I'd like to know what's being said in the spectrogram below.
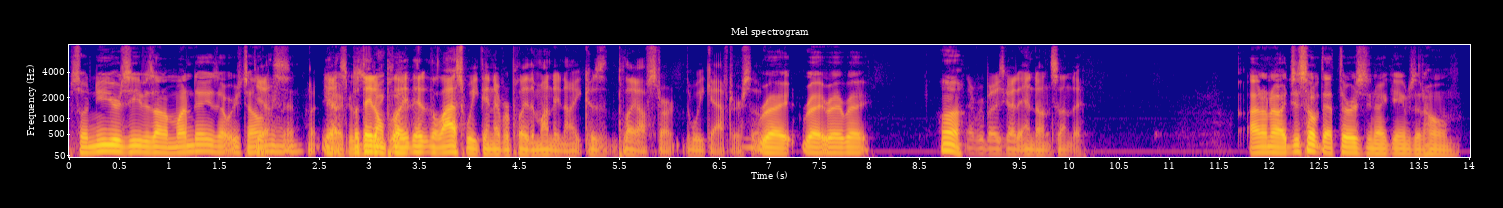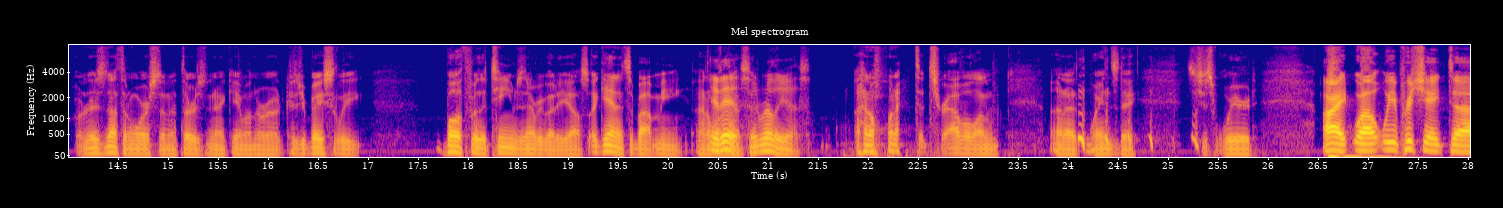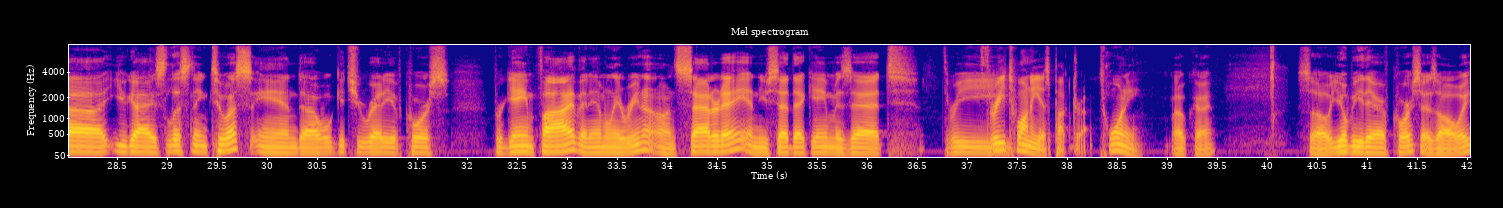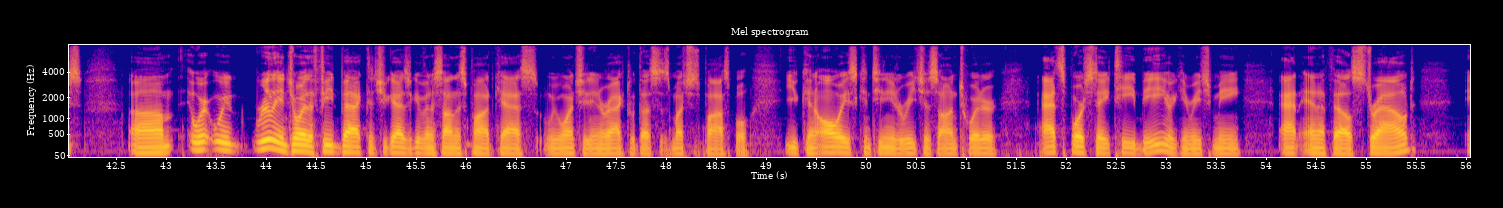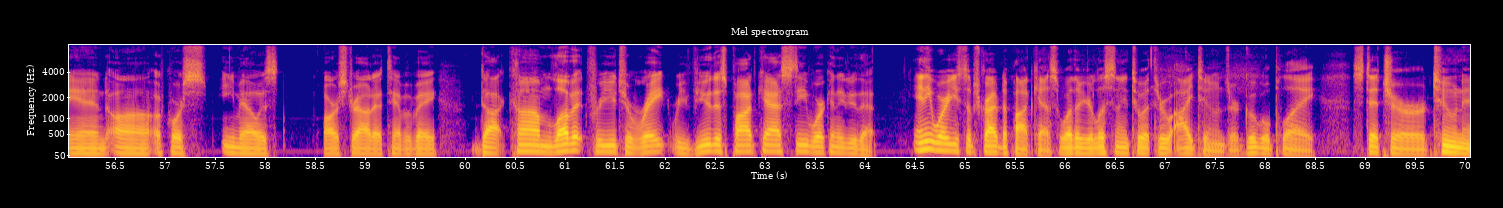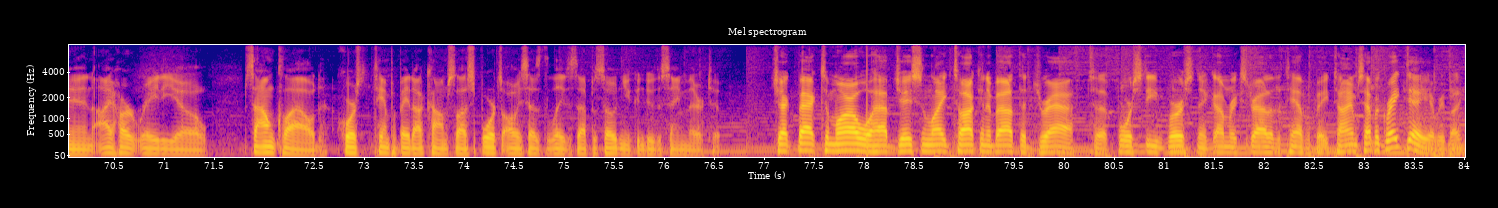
So New Year's Eve is on a Monday. Is that what you're telling yes. me? Then? Uh, Yeah, but they don't play they, the last week. They never play the Monday night because the playoffs start the week after. So Right, right, right, right. Huh. everybody's got to end on Sunday. I don't know. I just hope that Thursday night game's at home. There's nothing worse than a Thursday night game on the road because you're basically both for the teams and everybody else. Again, it's about me. I don't It wanna. It really is. I don't want to have to travel on on a Wednesday. it's just weird. All right. Well, we appreciate uh, you guys listening to us, and uh, we'll get you ready, of course, for Game Five at Amalie Arena on Saturday. And you said that game is at three Three twenty is puck drop. 20. Okay. So you'll be there, of course, as always. Um, we're, we really enjoy the feedback that you guys are giving us on this podcast. We want you to interact with us as much as possible. You can always continue to reach us on Twitter at SportsDayTB, or you can reach me at NFL Stroud. And, uh, of course, email is rstroud at tampa bay dot com. Love it for you to rate, review this podcast. Steve, where can they do that? Anywhere you subscribe to podcasts, whether you're listening to it through iTunes or Google Play, Stitcher, TuneIn, iHeartRadio, SoundCloud. Of course, TampaBay.com slash sports always has the latest episode, and you can do the same there too. Check back tomorrow. We'll have Jason Licht talking about the draft. Uh, for Steve Versnick, I'm Rick Stroud of the Tampa Bay Times. Have a great day, everybody.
